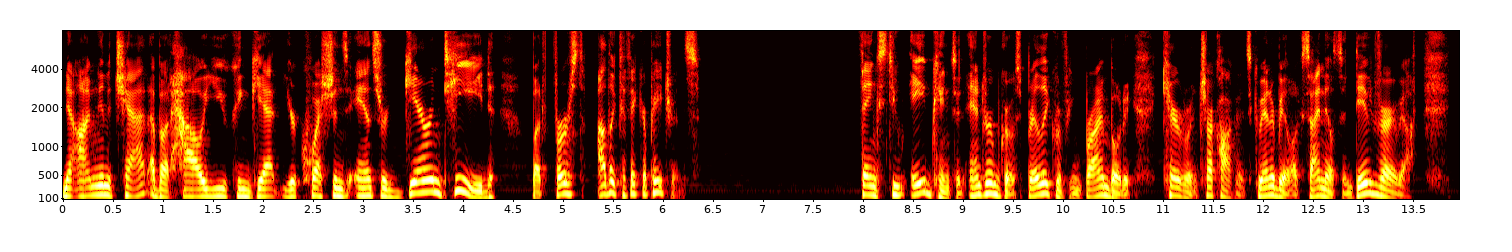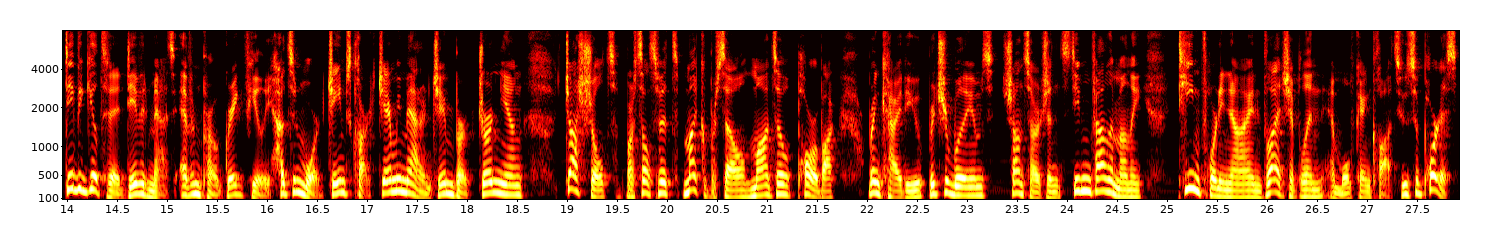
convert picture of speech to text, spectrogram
Now I'm going to chat about how you can get your questions answered guaranteed. But first, I'd like to thank our patrons. Thanks to Abe Kingston, Andrew Gross, Braley Griffin, Brian Bodie, Carolyn, Chuck Hawkins, Commander Bailock, Cy Nelson, David Veribioff, David Gilted, David Matz, Evan Pro, Greg Feely, Hudson Ward, James Clark, Jeremy Madden, Jim Burke, Jordan Young, Josh Schultz, Marcel Smith, Michael Purcell, Monzo, Paul Robach, Ring Kaidu, Richard Williams, Sean Sargent, Stephen Fallon Munley, Team 49, Vlad Chiplin, and Wolfgang Klotz, who support us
